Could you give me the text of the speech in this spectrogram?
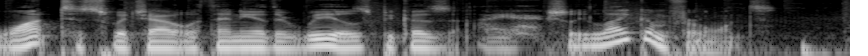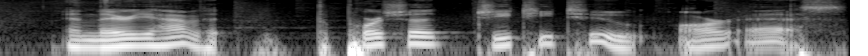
want to switch out with any other wheels because I actually like them for once. And there you have it the Porsche GT2 RS.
